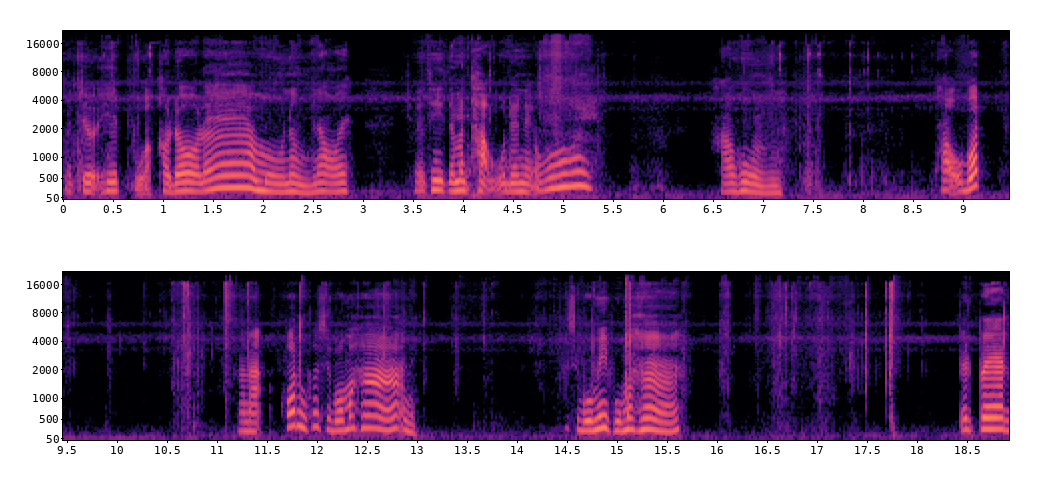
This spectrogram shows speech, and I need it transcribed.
มาเจอเห็ดปวกเขาดอแล้วหมูหนึ่งพี่น้องเอ้ยเชื่อที่แต่มันเถาเดยวเนี่ยโอ้ยข้าวหุงเถาบดนั่นนะคนคือสิบมาหาอันนี้สิบมีผู้มาหาเป็นเป็น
